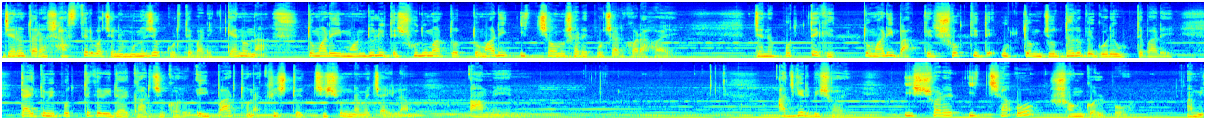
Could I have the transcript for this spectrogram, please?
যেন তারা স্বাস্থ্যের বচনে মনোযোগ করতে পারে। কেননা, তোমার এই মণ্ডলীতে শুধুমাত্র তোমারই ইচ্ছা অনুসারে প্রচার করা হয়, যেন প্রত্যেকে তোমারই বাক্যের শক্তিতে উত্তম যোদ্ধারূপে গড়ে উঠতে পারে। তাই তুমি প্রত্যেকের হৃদয় কার্য করো। এই প্রার্থনা খ্রিস্ট যিশুর নামে চাইলাম। আমেন। আজকের বিষয়, ঈশ্বরের ইচ্ছা ও সংকল্প। আমি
